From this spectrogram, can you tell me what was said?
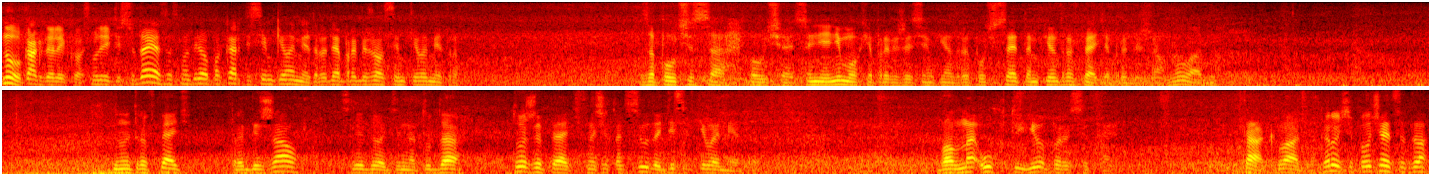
Ну, как далеко? Смотрите, сюда я засмотрел по карте 7 километров. Это я пробежал 7 километров. За полчаса, получается. Не, не мог я пробежать 7 километров. Полчаса, я там километров 5 я пробежал. Ну ладно. Километров 5 пробежал. Следовательно, туда тоже 5. Значит, отсюда 10 километров. Волна, ух ты, ёпарасота. Так, ладно. Короче, получается до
